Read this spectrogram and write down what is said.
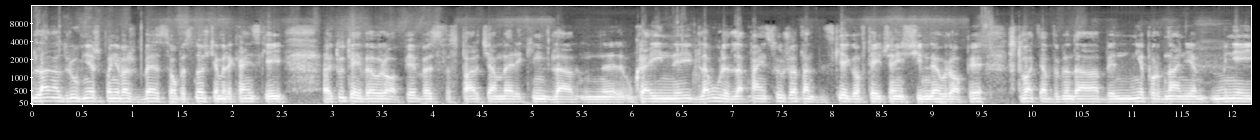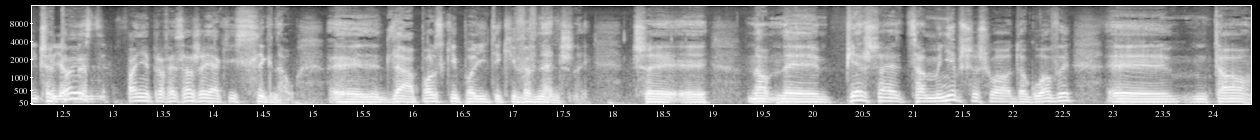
dla nas również, ponieważ bez obecności amerykańskiej e, tutaj w Europie, bez wsparcia Ameryki dla Ukrainy i dla w ogóle dla państw Sojuszu Atlantyckiego w tej części Europy, sytuacja wyglądałaby nieporównanie mniej... Czy to jest, panie profesorze, jakiś sygnał yy, dla polskiej polityki wewnętrznej? Czy y, no, y, pierwsze, co mnie przyszło do głowy, y, to,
